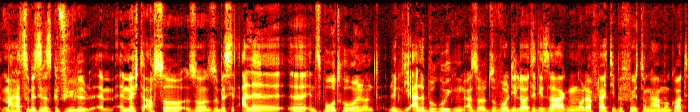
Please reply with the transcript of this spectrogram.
man hat so ein bisschen das Gefühl, ähm, er möchte auch so, so, so ein bisschen alle äh, ins Boot holen und irgendwie alle beruhigen. Also sowohl die Leute, die sagen oder vielleicht die Befürchtung haben, oh Gott,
